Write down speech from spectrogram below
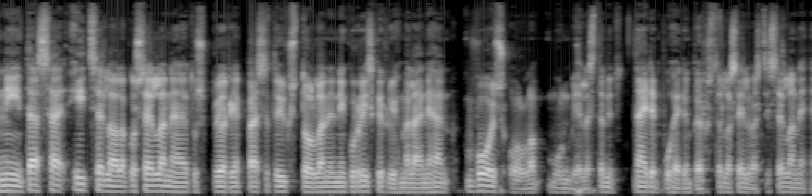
Niin, tässä itsellä alkoi sellainen ajatus pyöriä päässä, että yksi tuollainen niin riskiryhmäläinenhän voisi olla mun mielestä nyt näiden puheiden perusteella selvästi sellainen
